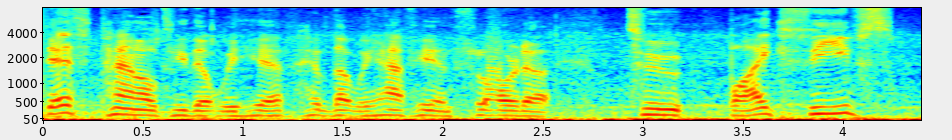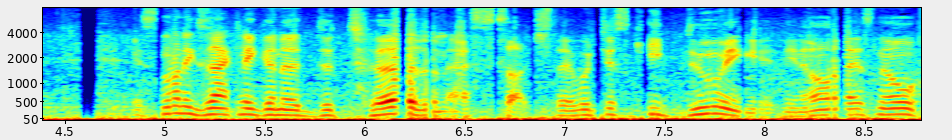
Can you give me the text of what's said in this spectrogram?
death penalty that we have, that we have here in Florida to bike thieves, it's not exactly going to deter them as such. They would just keep doing it. You know, there's no,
